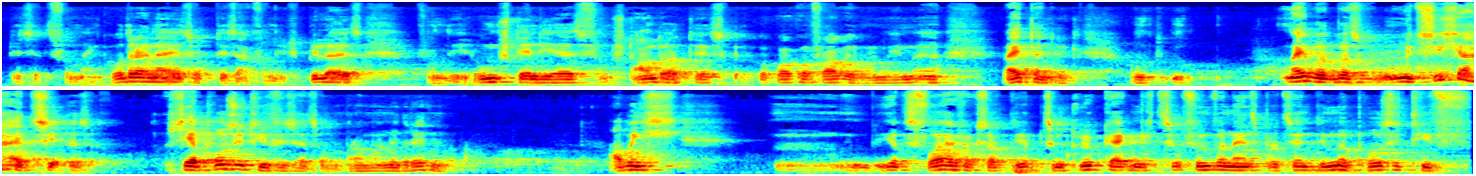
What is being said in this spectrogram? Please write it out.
Ob das jetzt von meinem Co-Trainer ist, ob das auch von den Spielern ist, von den Umständen her ist, vom Standort ist, gar keine Frage, wenn man immer weiterentwickelt. Und was mit Sicherheit sehr, sehr positiv ist, also brauchen wir nicht reden. Aber ich, ich habe es vorher schon gesagt, ich habe zum Glück eigentlich zu 95 Prozent immer positiv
